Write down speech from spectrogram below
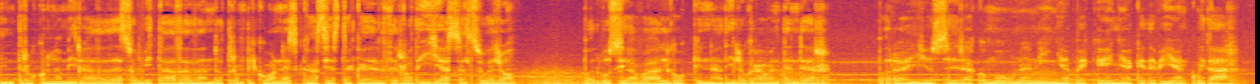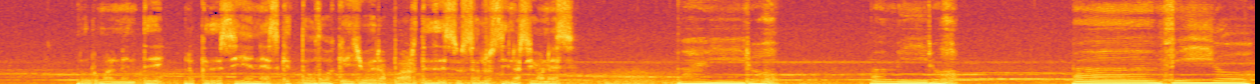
entró con la mirada desorbitada dando trompicones casi hasta caer de rodillas al suelo balbuceaba algo que nadie lograba entender. Para ellos era como una niña pequeña que debían cuidar. Normalmente lo que decían es que todo aquello era parte de sus alucinaciones. Airo, Amiro, Anfio,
